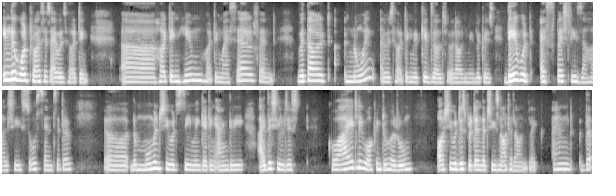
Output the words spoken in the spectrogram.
in the whole process. I was hurting, uh, hurting him, hurting myself, and without knowing, I was hurting the kids also around me because they would, especially Zahal, she's so sensitive. Uh, the moment she would see me getting angry, either she'll just quietly walk into her room or she would just pretend that she's not around like and the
